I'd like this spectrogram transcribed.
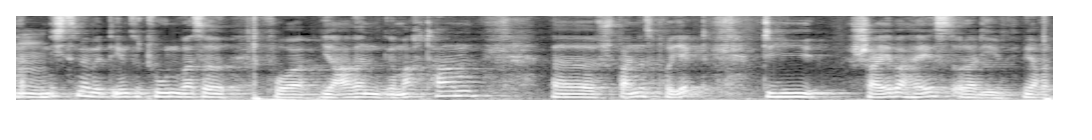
Hat mhm. nichts mehr mit dem zu tun, was sie vor Jahren gemacht haben. Äh, spannendes Projekt. Die Scheibe heißt, oder die, ja, was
